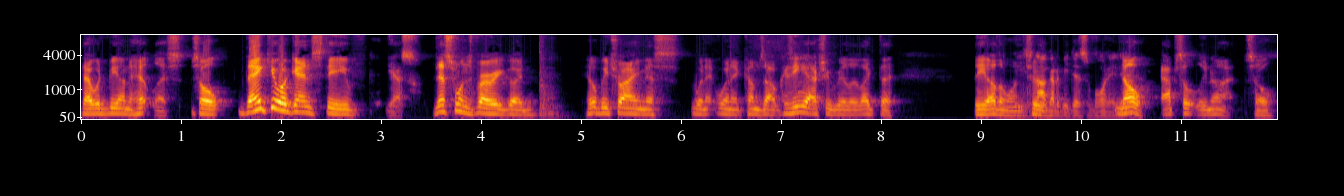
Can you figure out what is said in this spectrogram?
That would be on the hit list. So thank you again, Steve. Yes, This one's very good. He'll be trying this when it when it comes out because he actually really liked the the other one he's too. not going to be disappointed. No, absolutely not. So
